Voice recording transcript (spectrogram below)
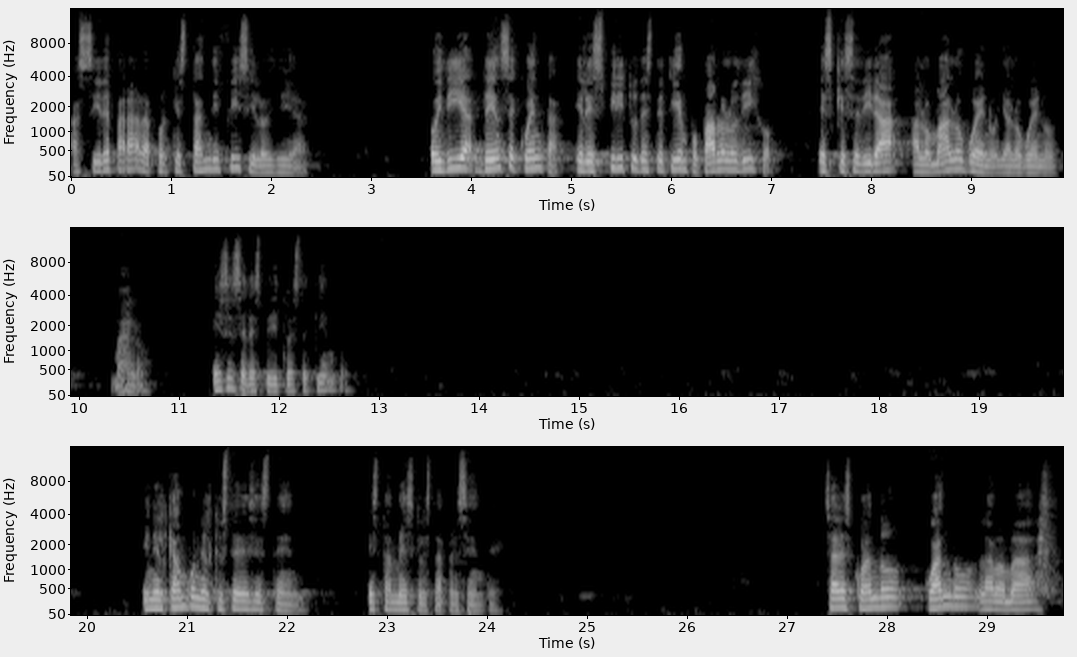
así de parada porque es tan difícil hoy día. Hoy día, dense cuenta, el espíritu de este tiempo, Pablo lo dijo, es que se dirá a lo malo bueno y a lo bueno malo. Ese es el espíritu de este tiempo. En el campo en el que ustedes estén, esta mezcla está presente. ¿Sabes cuándo, cuándo la mamá...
